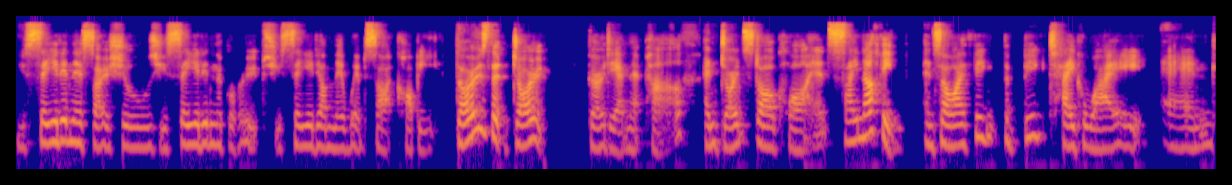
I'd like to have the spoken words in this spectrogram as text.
You see it in their socials, you see it in the groups, you see it on their website copy. Those that don't go down that path and don't style clients say nothing. And so I think the big takeaway and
